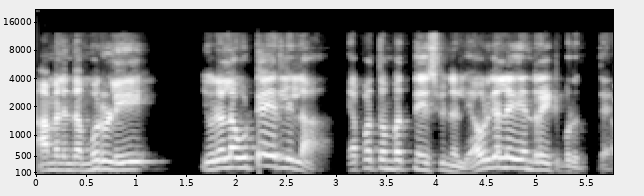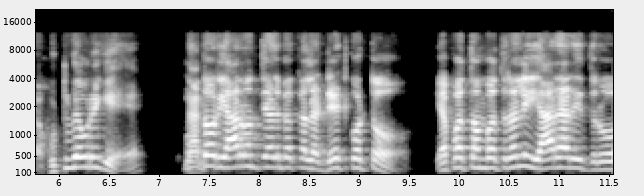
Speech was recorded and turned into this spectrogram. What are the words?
ಆಮೇಲಿಂದ ಮುರುಳಿ ಇವರೆಲ್ಲ ಹುಟ್ಟೇ ಇರ್ಲಿಲ್ಲ ಎಪ್ಪತ್ತೊಂಬತ್ತನೇ ಇಸ್ವಿನಲ್ಲಿ. ಅವ್ರಿಗೆಲ್ಲ ಏನ್ ರೈಟ್ ಬರುತ್ತೆ? ಹುಟ್ಟಿದವರಿಗೆ ಹುಟ್ಟವ್ರು ಯಾರು ಅಂತ ಹೇಳ್ಬೇಕಲ್ಲ ಡೇಟ್ ಕೊಟ್ಟು. ಎಪ್ಪತ್ತೊಂಬತ್ತರಲ್ಲಿ ಯಾರ್ಯಾರಿದ್ರು?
